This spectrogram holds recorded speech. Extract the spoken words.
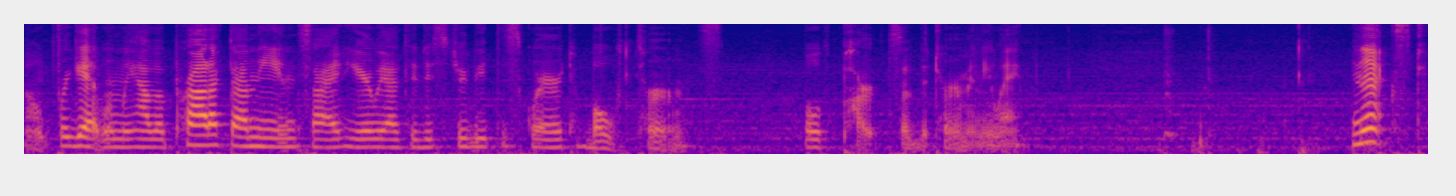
Don't forget, when we have a product on the inside here, we have to distribute the square to both terms. Both parts of the term, anyway. Next,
